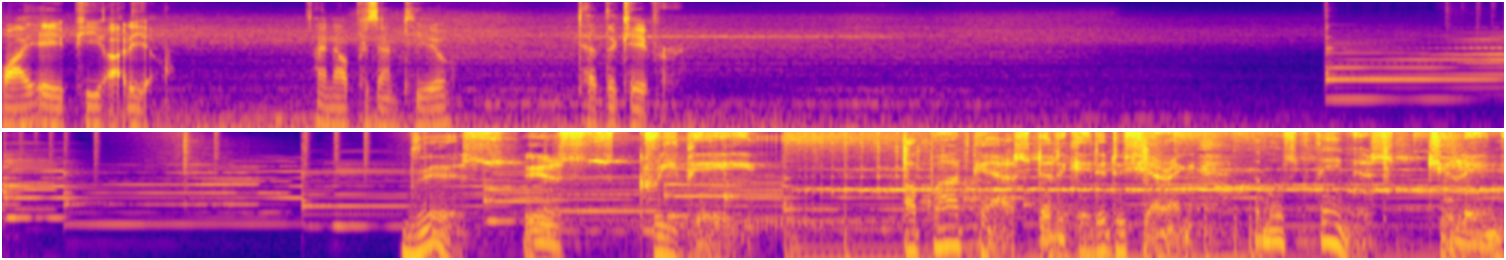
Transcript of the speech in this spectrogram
YAP Audio. I now present to you Ted the Caver. This is Creepy, a podcast dedicated to sharing the most famous, chilling,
